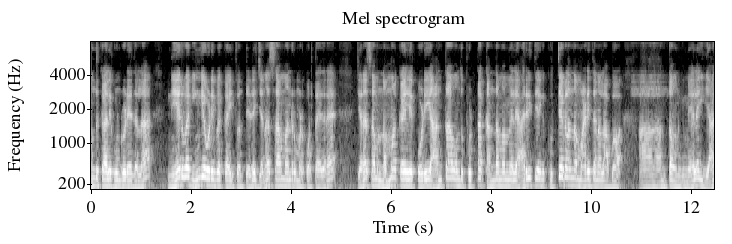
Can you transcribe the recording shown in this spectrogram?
ಒಂದು ಕಾಲಿಗೆ ಗುಂಡು ಹೊಡೆಯೋದಲ್ಲ, ನೇರವಾಗಿ ಹಿಂಗೆ ಹೊಡಿಬೇಕಾಯಿತು ಅಂತೇಳಿ ಜನಸಾಮಾನ್ಯರು ಮಾಡ್ಕೊಡ್ತಾ ಇದ್ದಾರೆ ಜನಸಾಮಾನ್ಯ ನಮ್ಮ ಕೈಲಿ ಕೊಡಿ ಅಂತ ಒಂದು ಪುಟ್ಟ ಕಂದಮ್ಮ ಮೇಲೆ ಆ ರೀತಿಯಾಗಿ ಕೃತ್ಯಗಳನ್ನು ಮಾಡಿದ್ದಾನಲ್ಲ ಹಬ್ಬ, ಆ ಅಂಥವ್ನಿಗೆ ಮೇಲೆ ಯಾವ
